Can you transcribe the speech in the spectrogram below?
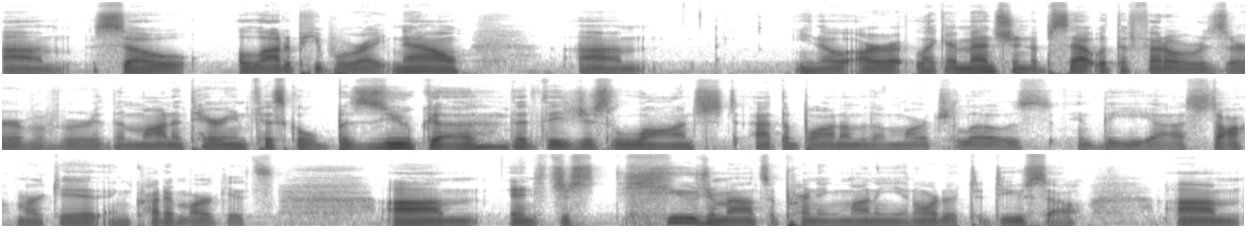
Um, so a lot of people right now you know, are like I mentioned, upset with the Federal Reserve over the monetary and fiscal bazooka that they just launched at the bottom of the March lows in the uh, stock market and credit markets, um, and it's just huge amounts of printing money in order to do so. Um,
